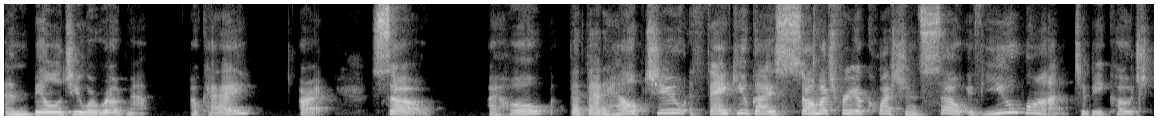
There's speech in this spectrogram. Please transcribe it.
and build you a roadmap. Okay. All right. So I hope that that helped you. Thank you guys so much for your questions. So, if you want to be coached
